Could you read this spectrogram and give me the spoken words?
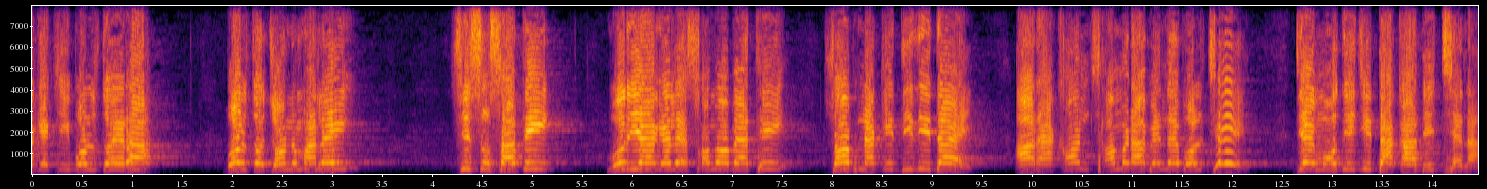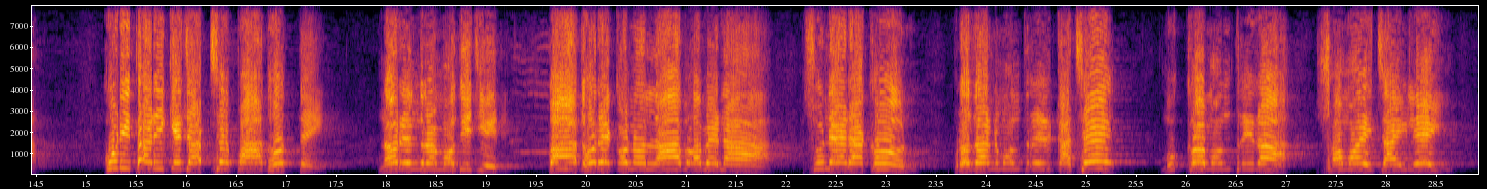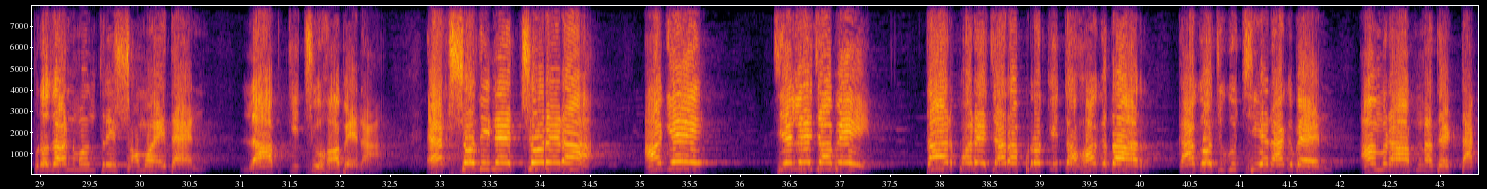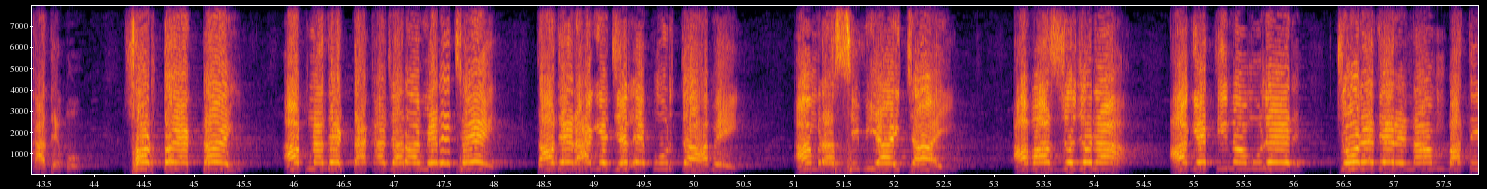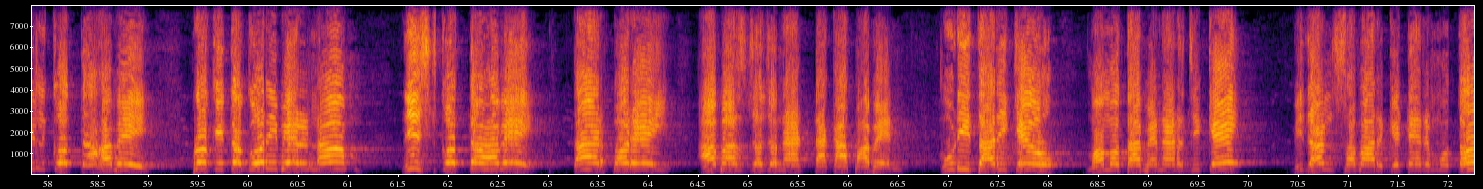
আগে কি বলতো এরা? বলতো জন্মালেই শিশু সাথী, মরিয়া গেলে সমব্যথী, সব নাকি দিদি দেয়। আর এখন ছামড়া বেঁধে বলছে যে মোদিজি টাকা দিচ্ছে না। কুড়ি তারিখে যাচ্ছে পা ধরতে নরেন্দ্র মোদিজির। পা ধরে কোনো লাভ হবে না। শুনে রাখুন, প্রধানমন্ত্রীর কাছে মুখ্যমন্ত্রীরা সময় চাইলেই প্রধানমন্ত্রী সময় দেন, লাভ কিছু হবে না। একশো দিনের চোরেরা আগে জেলে যাবে, তারপরে যারা প্রকৃত হকদার, কাগজ গুছিয়ে রাখবেন, আমরা আপনাদের টাকা দেব। শর্ত একটাই, আপনাদের টাকা যারা মেরেছে, তাদের আগে জেলে পুরতে হবে। আমরা সিবিআই চাই। আবাস যোজনা আগে তৃণমূলের চোরেদের নাম বাতিল করতে হবে। প্রকৃত গরিবের নাম লিস্ট করতে হবে। তারপরেই আবাস যোজনার টাকা পাবেন। কুড়ি তারিখেও মমতা ব্যানার্জিকে বিধানসভার গেটের মতো,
